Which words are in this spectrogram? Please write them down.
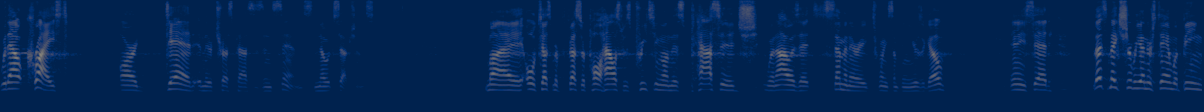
without Christ are dead in their trespasses and sins, no exceptions. My Old Testament professor, Paul House, was preaching on this passage when I was at seminary 20 something years ago. And he said, Let's make sure we understand what being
